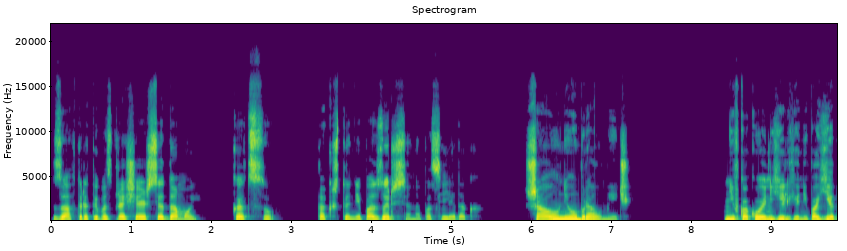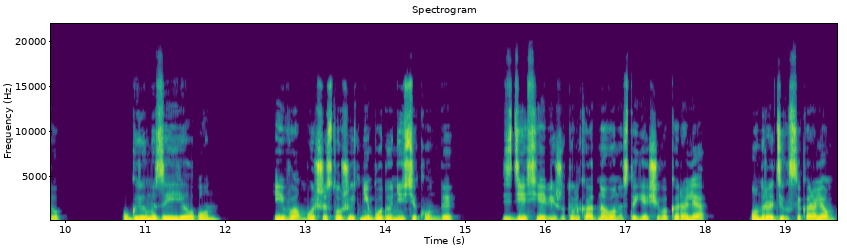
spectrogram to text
Завтра ты возвращаешься домой, к отцу. Так что не позорься напоследок». Шаул не убрал меч. «Ни в какой Аньель я не поеду», — угрюмо заявил он. «И вам больше служить не буду ни секунды. Здесь я вижу только одного настоящего короля — он родился королем,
